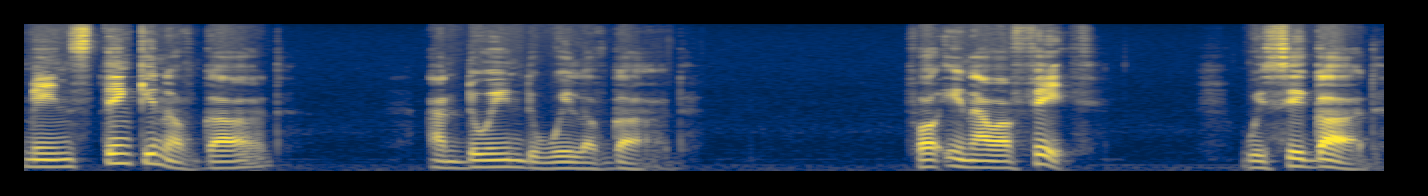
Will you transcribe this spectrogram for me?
means thinking of God and doing the will of God. For in our faith, we see God.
